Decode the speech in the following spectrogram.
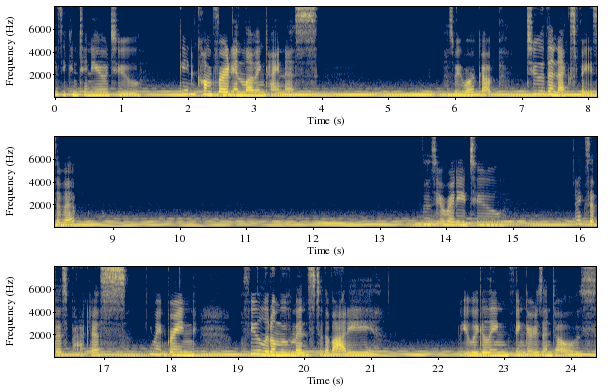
as you continue to gain comfort in loving kindness as we work up to the next phase of it. As you're ready to exit this practice, you might bring a few little movements to the body, maybe wiggling fingers and toes,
